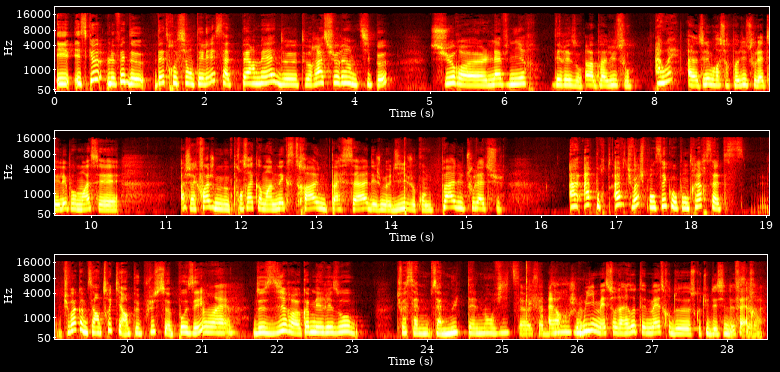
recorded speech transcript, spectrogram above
Et est-ce que le fait d'être aussi en télé, ça te permet de te rassurer un petit peu sur euh, l'avenir des réseaux? Ah, Pas du tout. Ah ouais? Ah, La télé me rassure pas du tout. La télé, pour moi, c'est... À chaque fois, je me prends ça comme un extra, une passade, et je me dis, je compte pas du tout là-dessus. Ah, ah, pour... ah, tu vois, je pensais qu'au contraire, ça tu vois, comme c'est un truc qui est un peu plus euh, posé, de se dire, euh, comme les réseaux, tu vois, ça, ça mute tellement vite, ça, ça bouge. oui, mais sur les réseaux, tu es maître de ce que tu décides de faire.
